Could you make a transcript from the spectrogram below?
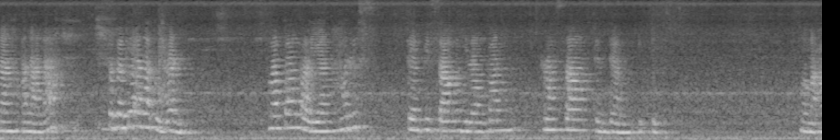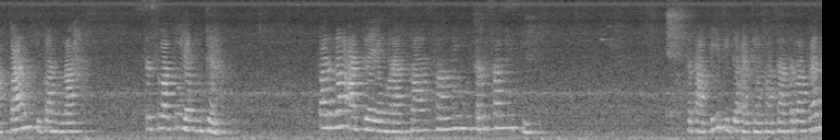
Nah, anak-anak, sebagai anak Tuhan, maka kalian harus dan bisa menghilangkan rasa dendam itu. Memaafkan bukanlah sesuatu yang mudah, karena ada yang merasa saling tersakiti. Tetapi tidak ada kata terlambat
